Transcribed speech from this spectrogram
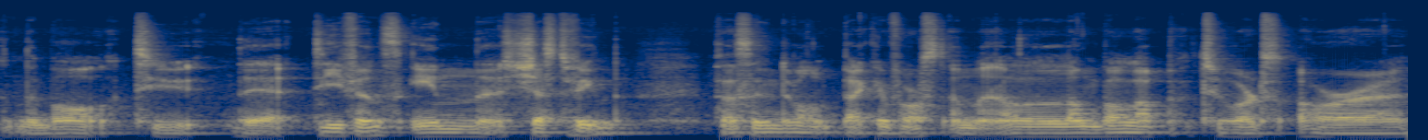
And the ball to the defense in Chesterfield passing the ball back and forth and a long ball up towards our uh,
